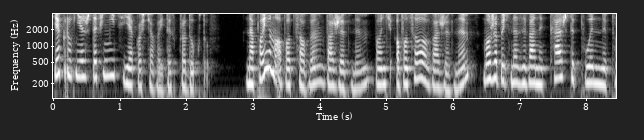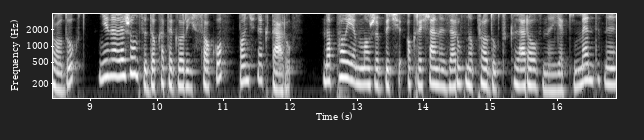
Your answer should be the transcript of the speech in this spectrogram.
jak również definicji jakościowej tych produktów. Napojem owocowym, warzywnym bądź owocowo-warzywnym może być nazywany każdy płynny produkt nie należący do kategorii soków bądź nektarów. Napojem może być określany zarówno produkt klarowny, jak i mętny,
